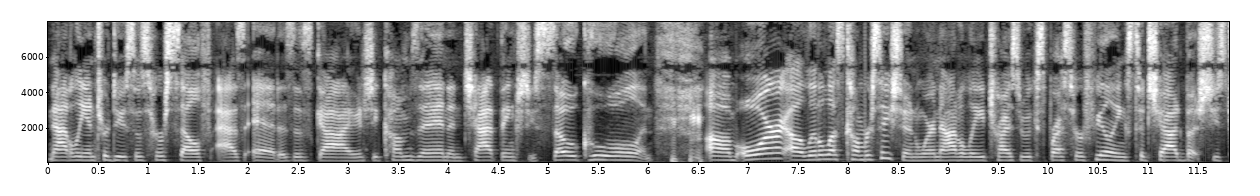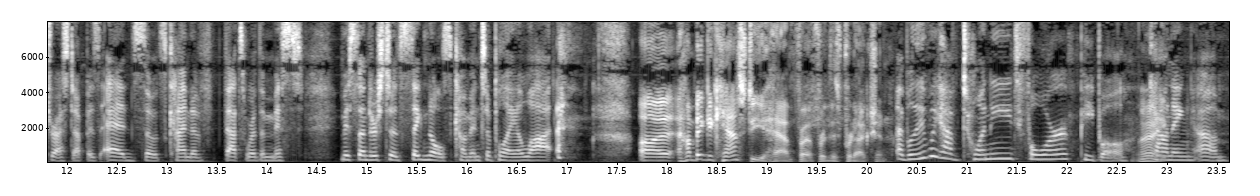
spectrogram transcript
Natalie introduces herself as Ed, as this guy, and she comes in and Chad thinks she's so cool, and um, or a little less conversation where Natalie tries to express her feelings to Chad, but she's dressed up as Ed, so it's kind of that's where the mis- misunderstood signals come into play a lot. Uh, how big a cast do you have for, for this production? I believe we have 24 people, right. counting um,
